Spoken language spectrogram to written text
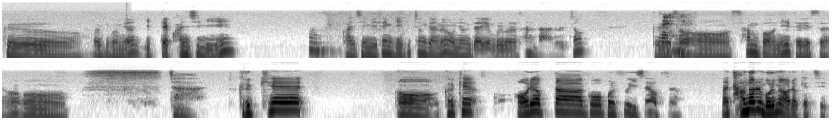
그, 여기 보면, 이때 관심이, 음, 관심이 생긴 시청자는 운영자에게 물건을 산다. 그렇죠? 그래서, 네 네. 어, 3번이 되겠어요. 어. 자, 그렇게, 어, 그렇게 어렵다고 볼 수 있어요? 없어요? 아니, 단어를 모르면 어렵겠지.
